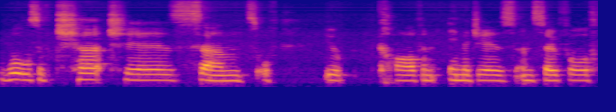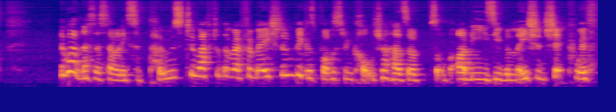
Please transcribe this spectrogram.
walls of churches, um, sort of you know, carven images and so forth. They weren't necessarily supposed to after the Reformation because Protestant culture has a sort of uneasy relationship with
